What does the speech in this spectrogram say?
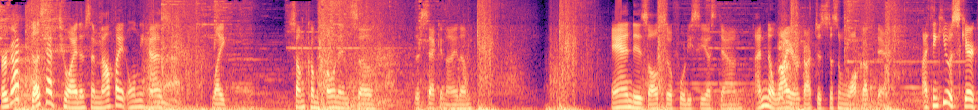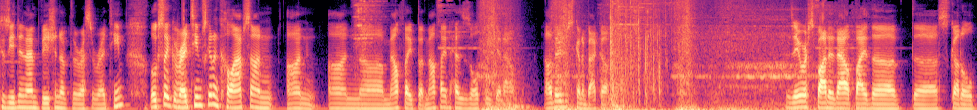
Urgot does have two items, and Malphite only has like some components of the second item. And is also 40 CS down. I don't know why Urgot just doesn't walk up there. I think he was scared because he didn't have vision of the rest of red team. Looks like the red team's gonna collapse on on on uh, Malphite, but Malphite has his ulti to get out. Oh, they're just gonna back up. They were spotted out by the the scuttle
